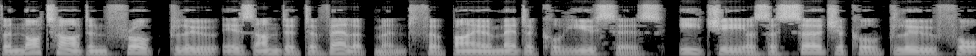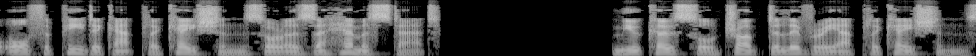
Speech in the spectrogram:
the Notaden frog glue is under development for biomedical uses, e.g. as a surgical glue for orthopedic applications or as a hemostat. Mucosal drug delivery applications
